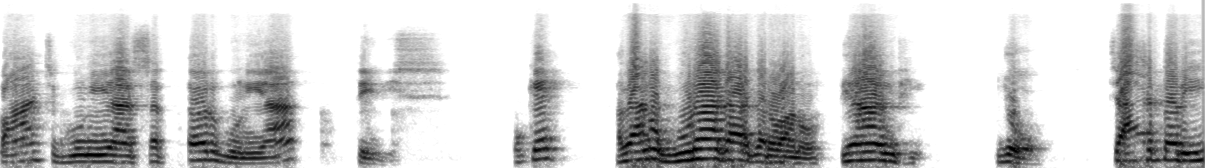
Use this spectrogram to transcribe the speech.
પાંચ ગુણ્યા સત્તર ગુણ્યા ત્રેવીસ. ઓકે? હવે આનો ગુણાકાર કરવાનો ધ્યાનથી. જો ચાર તરી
